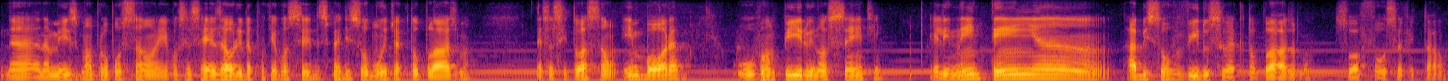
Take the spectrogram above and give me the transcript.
na, na mesma proporção, e você sai exaurida porque você desperdiçou muito ectoplasma nessa situação, embora o vampiro inocente ele nem tenha absorvido seu ectoplasma, sua força vital.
